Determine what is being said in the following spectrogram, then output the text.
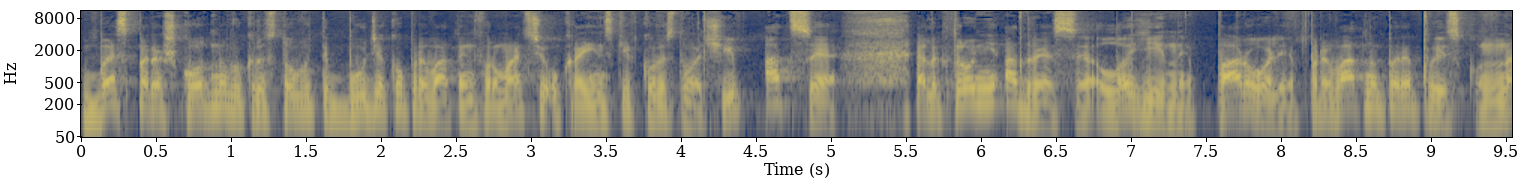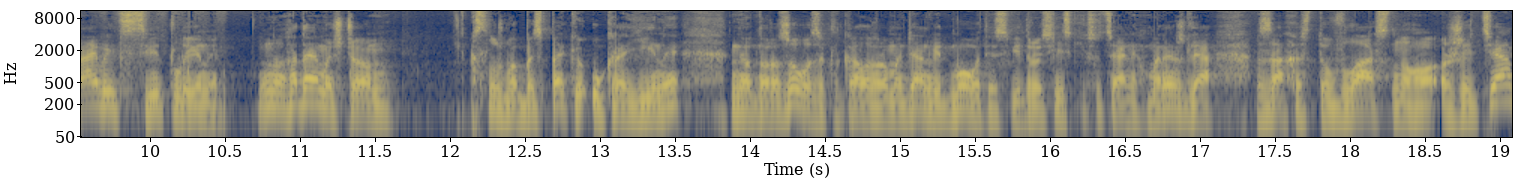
безперешкодно використовувати будь-яку приватну інформацію українських користувачів. А це електронні адреси, логіни, паролі, приватну переписку, навіть світлини. Ну, гадаємо, що. Служба безпеки України неодноразово закликала громадян відмовитись від російських соціальних мереж для захисту власного життя.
